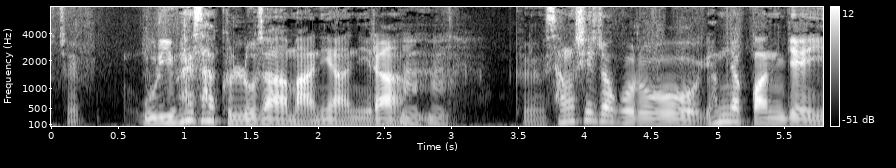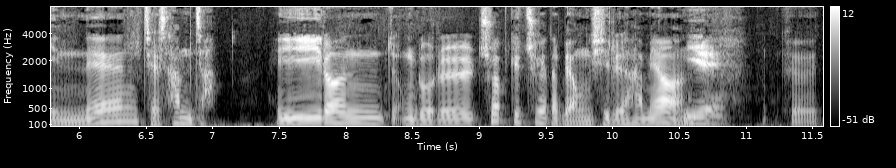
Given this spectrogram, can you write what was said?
이제 우리 회사 근로자만이 아니라 음흠. 그 상시적으로 협력 관계에 있는 제 3자 이런 정도를 취업 규칙에다 명시를 하면 예. 그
